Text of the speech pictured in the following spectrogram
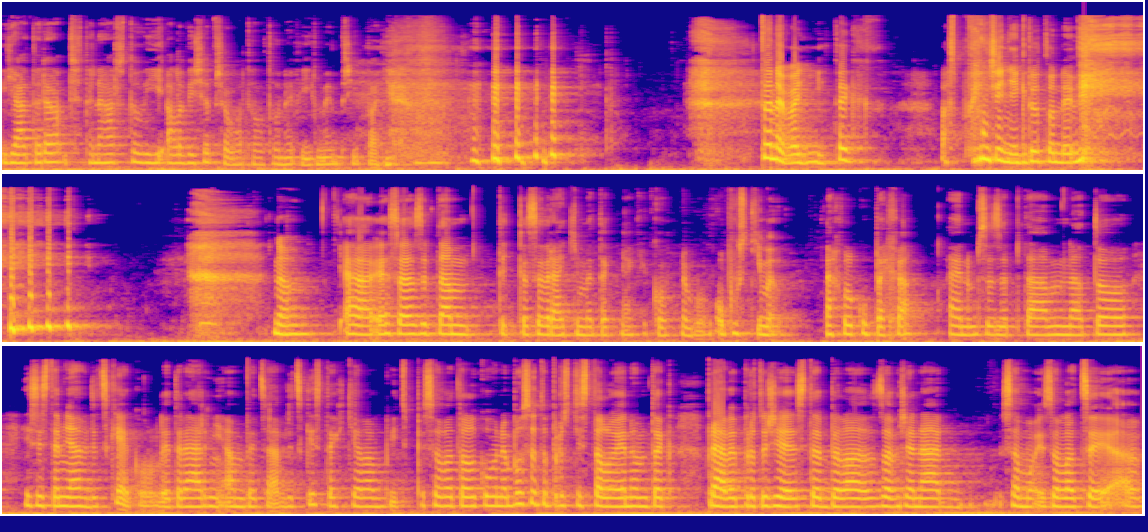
já teda čtenář to ví, ale vyšetřovatel to neví v mém případě. to nevadí, tak aspoň, že někdo to neví. No, a já se vás zeptám, teďka se vrátíme tak nějak jako, nebo opustíme na chvilku pecha a jenom se zeptám na to, jestli jste měla vždycky jako literární ambice a vždycky jste chtěla být spisovatelkou, nebo se to prostě stalo jenom tak právě protože jste byla zavřená samoizolaci a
